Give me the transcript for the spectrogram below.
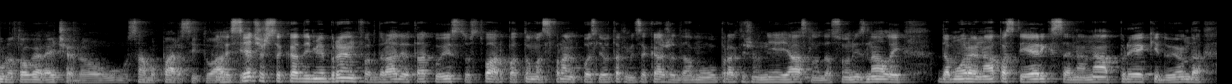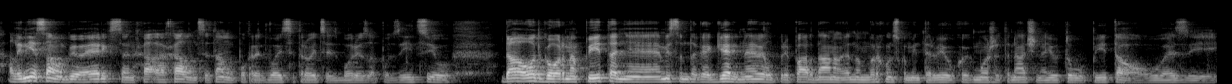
puno toga rečeno u samo par situacija. Ali sjećaš se kad im je Brentford radio takvu istu stvar, pa Thomas Frank poslije utakmice kaže da mu praktično nije jasno, da su oni znali da moraju napasti Eriksena na prekidu i onda, ali nije samo bio Eriksen, Haaland se tamo pokraj dvojice, trojice izborio za poziciju, dao odgovor na pitanje, mislim da ga je Gary Neville prije par dana u jednom vrhunskom intervju kojeg možete naći na YouTube pitao u vezi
